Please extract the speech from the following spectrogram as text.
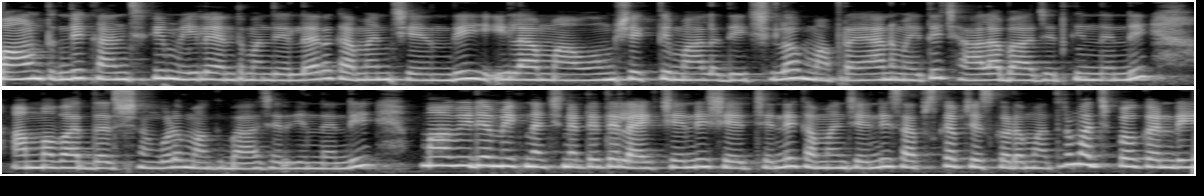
బాగుంటుంది. కంచికి మీలో ఎంతమంది వెళ్ళారో కమెంట్ చేయండి. ఇలా మా ఓం శక్తి మాల దీక్షలో మా ప్రయాణం అయితే చాలా బాగా జరిగిందండి. అమ్మవారి దర్శనం కూడా మాకు బాగా జరిగిందండి. మా వీడియో మీకు నచ్చినట్టయితే లైక్ చేయండి షేర్ చేయండి కమెంట్ చేయండి. సబ్స్క్రైబ్ చేసుకోవడం మాత్రం మర్చిపోకండి.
